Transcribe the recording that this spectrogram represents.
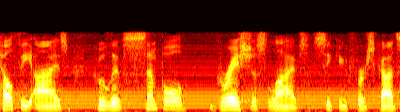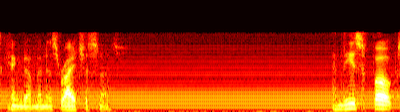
healthy eyes who live simple, gracious lives, seeking first God's kingdom and His righteousness. And these folks,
